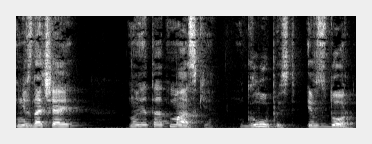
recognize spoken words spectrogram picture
невзначай. Но это отмазки, глупость и вздор.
